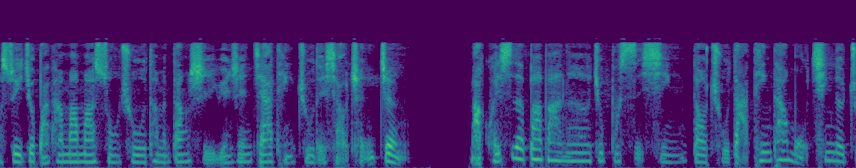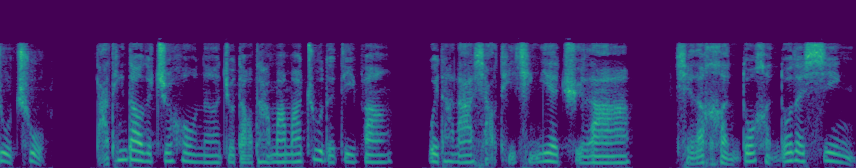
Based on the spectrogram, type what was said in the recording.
所以就把他妈妈送出他们当时原生家庭住的小城镇。马奎斯的爸爸呢，就不死心，到处打听他母亲的住处。打听到了之后呢，就到他妈妈住的地方为他拉小提琴夜曲啦，写了很多很多的信，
